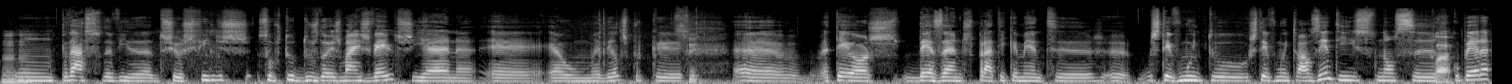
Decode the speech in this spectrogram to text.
uhum. um pedaço da vida dos seus filhos, sobretudo dos dois mais velhos, e a Ana é, é uma deles, porque uh, até aos 10 anos praticamente uh, esteve, muito, esteve muito ausente e isso não se claro. recupera.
